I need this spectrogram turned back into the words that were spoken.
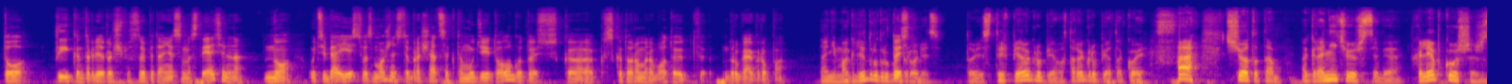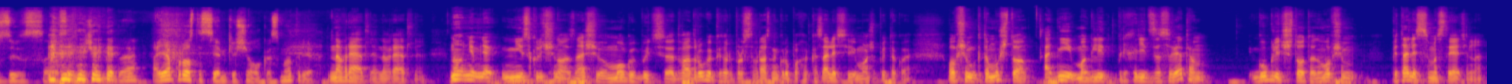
то ты контролируешь свое питание самостоятельно, но у тебя есть возможность обращаться к тому диетологу, то есть к- с которым работает другая группа. Они могли друг друга То есть- троллить. То есть ты в первой группе, а во второй группе я такой, ха, что ты там, ограничиваешь себя, хлеб кушаешь с, с семечками, да? А я просто семки щелкаю, смотри. Навряд ли, навряд ли. Ну, не, не, не исключено, знаешь, могут быть э, два друга, которые просто в разных группах оказались, и может быть такое. В общем, к тому, что одни могли приходить за советом, гуглить что-то, ну, в общем, питались самостоятельно,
